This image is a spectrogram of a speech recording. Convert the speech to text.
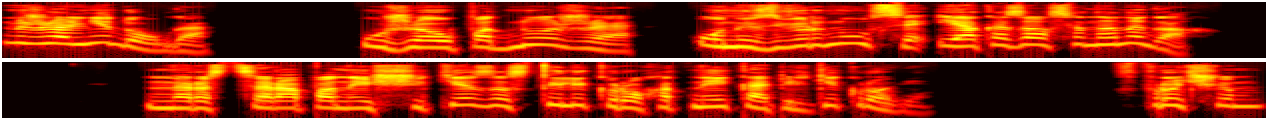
Жаль, недолго. Уже у подножия он извернулся и оказался на ногах. На расцарапанной щеке застыли крохотные капельки крови. Впрочем,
